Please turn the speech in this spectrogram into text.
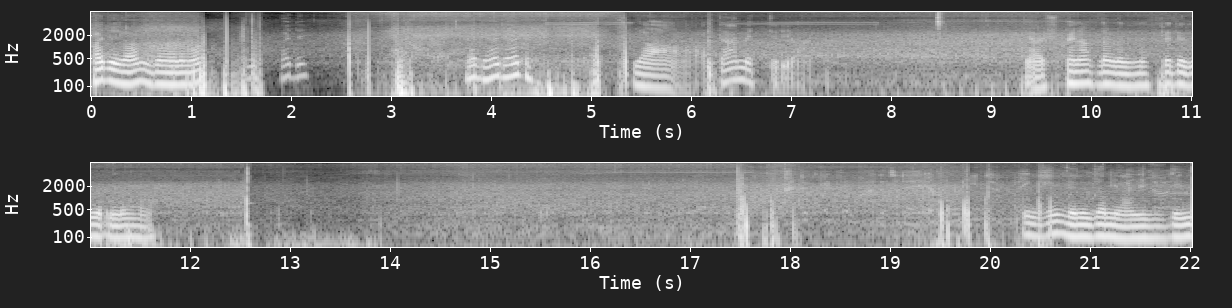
Hadi lan adamı. Hadi. Hadi hadi hadi. Ya devam ettir ya. Ya şu penaltılardan nefret ediyorum ya. Everyone needs to Yüzde yüz.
